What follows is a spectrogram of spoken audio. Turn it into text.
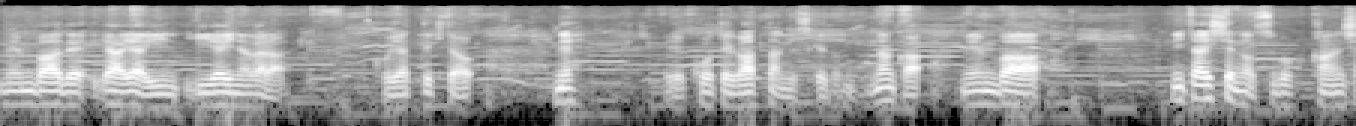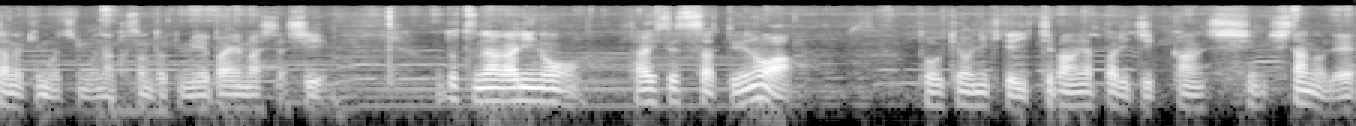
うメンバーでやや言い合いながらこうやってきたね、工程があったんですけどもなんかメンバーに対してのすごく感謝の気持ちもなんかその時芽生えましたし本当つながりの大切さっていうのは東京に来て一番やっぱり実感したので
